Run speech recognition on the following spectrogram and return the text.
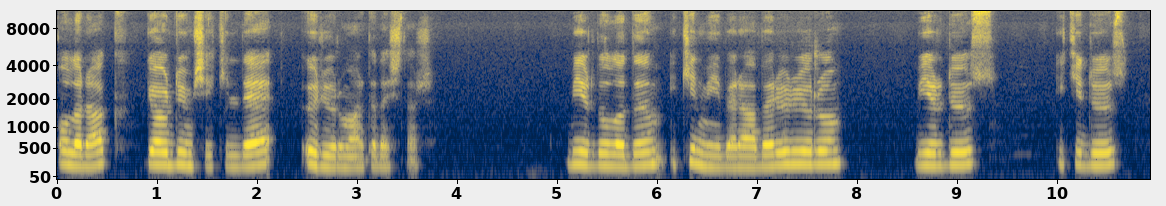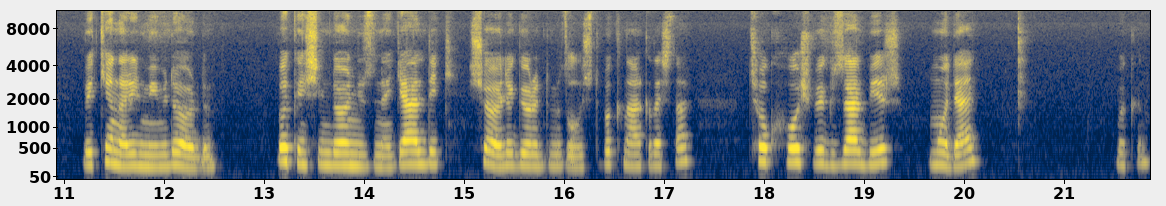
olarak gördüğüm şekilde örüyorum arkadaşlar. Bir doladım, iki ilmeği beraber örüyorum. Bir düz, iki düz ve kenar ilmeğimi de ördüm. Bakın şimdi ön yüzüne geldik. Şöyle görüntümüz oluştu. Bakın arkadaşlar. Çok hoş ve güzel bir model. Bakın.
